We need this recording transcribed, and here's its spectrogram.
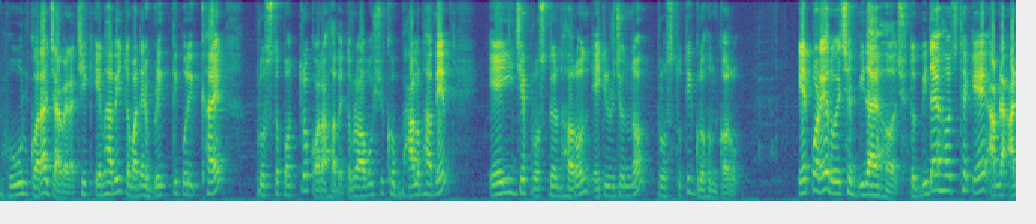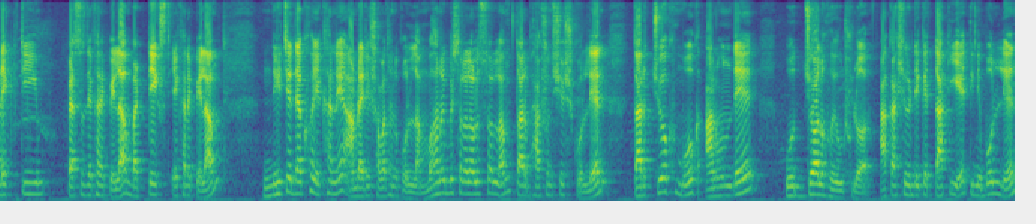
ভুল করা যাবে না। ঠিক এভাবেই তোমাদের বৃত্তি পরীক্ষায় প্রশ্নপত্র করা হবে। তোমরা অবশ্যই খুব ভালোভাবে এই যে প্রশ্নের ধরন, এটির জন্য প্রস্তুতি গ্রহণ করো। এরপরে রয়েছে বিদায় হজ। তো বিদায় হজ থেকে আমরা আরেকটি প্যাসেজ এখানে পেলাম বা টেক্সট এখানে পেলাম। নিচে দেখো এখানে আমরা এটি সমাধান করলাম। মহানবী সাল্লাহ সাল্লাম তার ভাষণ শেষ করলেন। তার চোখ, মুখ আনন্দে উজ্জ্বল হয়ে উঠল। আকাশের দিকে তাকিয়ে তিনি বললেন,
